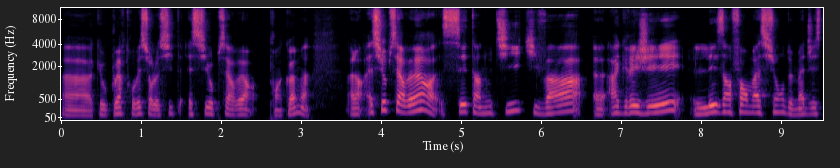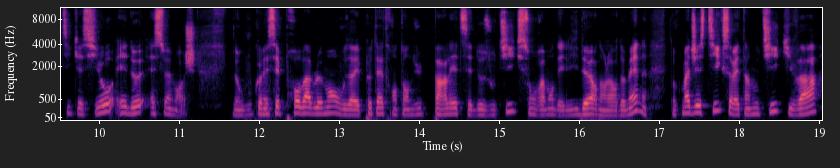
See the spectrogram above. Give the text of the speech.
que vous pouvez retrouver sur le site seobserver.com. Alors SEO Observer, c'est un outil qui va euh, agréger les informations de Majestic SEO et de SEMrush. Donc vous connaissez probablement, vous avez peut-être entendu parler de ces deux outils qui sont vraiment des leaders dans leur domaine. Donc Majestic, ça va être un outil qui va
